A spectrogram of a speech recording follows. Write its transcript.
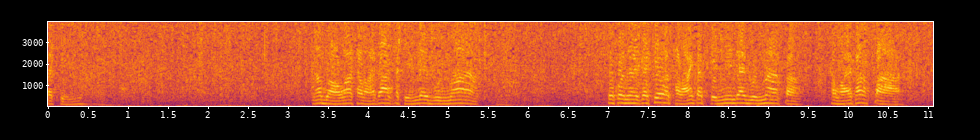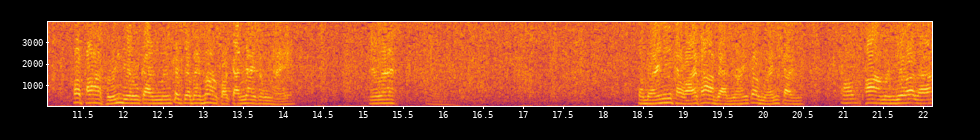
กระถิ่นแล้วบอกว่าถวายผ้ากระถิ่นได้บุญมากทุกคนเลยก็คิดว่าถวายกระถิ่นนี่ได้บุญมากกว่าถวายผ้าป่าผ้าผ้าผืนเดียวกัน มันก็จะไปมากกว่ากันได้ตรงไหนใช่ไหมสมัยนี้ถวายผ้าแบบไหนก็เหมือนกัน ราะผ้ามันเยอะแล้ว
